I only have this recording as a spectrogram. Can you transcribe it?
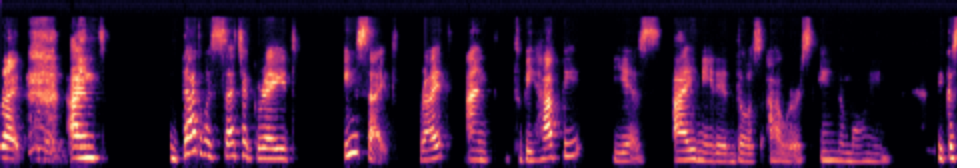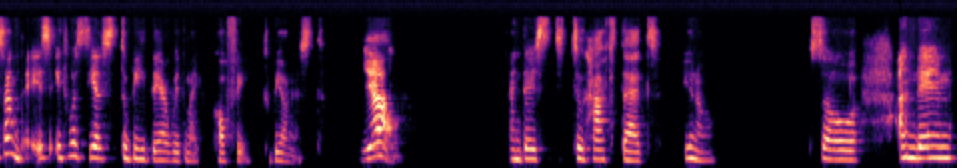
right? And that was such a great insight, right? And to be happy, yes, I needed those hours in the morning because some days it was just to be there with my coffee, to be honest. Yeah. And there's to have that, you know, so and then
